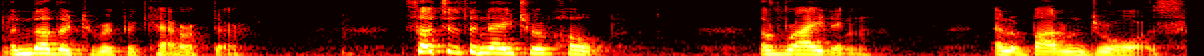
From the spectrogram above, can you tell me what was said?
another terrific character. Such is the nature of hope, of writing, and of bottom drawers.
